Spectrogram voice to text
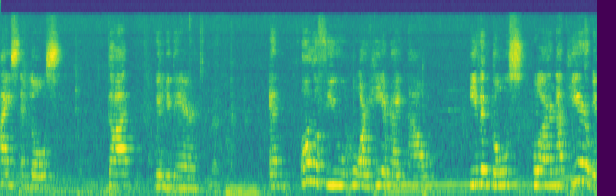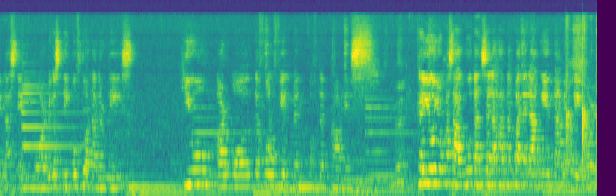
highs and lows. God will be there. And all of you who are here right now, even those who are not here with us anymore because they moved to another place, you are all the fulfillment of that promise. Amen. Kayo yung kasagutan sa lahat ng panalangin namin kay Lord.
